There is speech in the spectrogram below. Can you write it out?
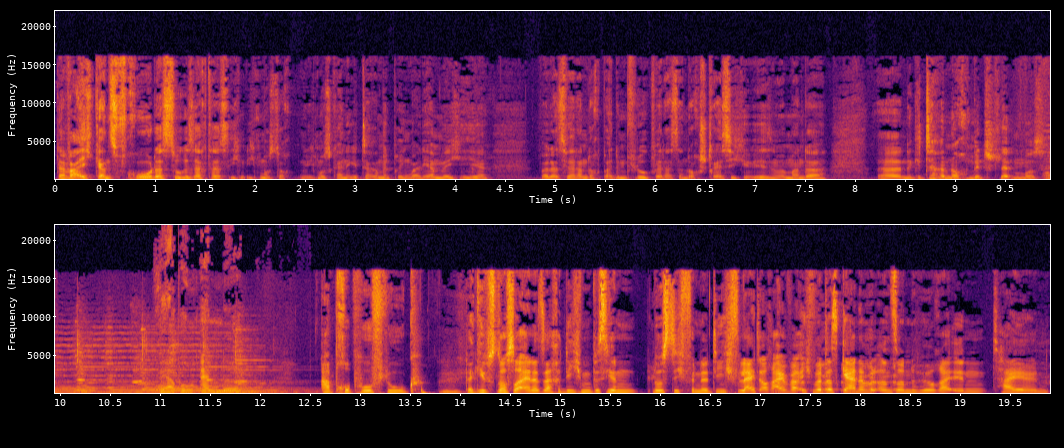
Da war ich ganz froh, dass du gesagt hast, ich, ich muss doch, ich muss keine Gitarre mitbringen, weil die haben welche hier. Weil das wäre dann doch bei dem Flug, wäre das dann doch stressig gewesen, wenn man da äh, eine Gitarre noch mitschleppen muss. Werbung Ende. Apropos Flug, mhm. da gibt es noch so eine Sache, die ich ein bisschen lustig finde, die ich vielleicht auch einfach, ich würde das gerne mit unseren HörerInnen teilen.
